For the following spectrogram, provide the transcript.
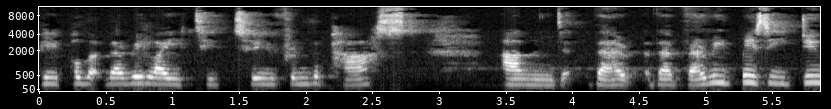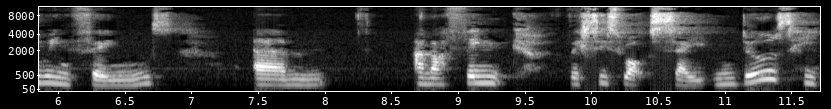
people that they're related to from the past. And they're, they're very busy doing things. Um, and I think this is what Satan does. He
